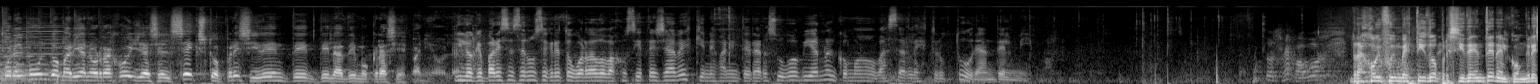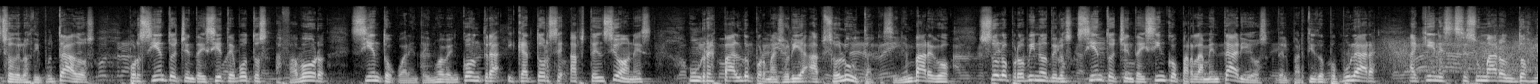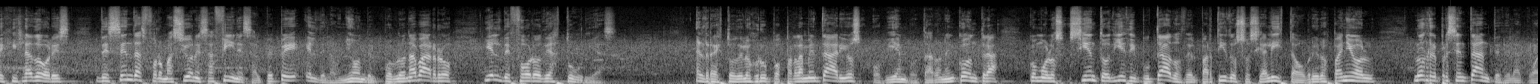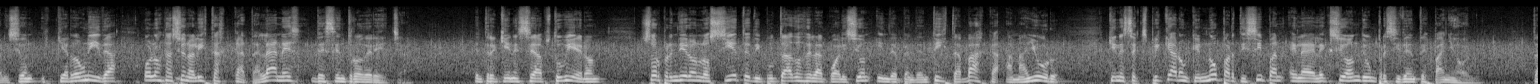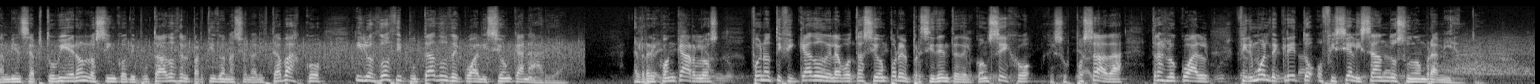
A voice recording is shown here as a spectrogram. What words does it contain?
por el mundo, Mariano Rajoy ya es el sexto presidente de la democracia española. Y lo que parece ser un secreto guardado bajo siete llaves, quiénes van a integrar su gobierno y cómo va a ser la estructura del mismo. Rajoy fue investido presidente en el Congreso de los Diputados por 187 votos a favor, 149 en contra y 14 abstenciones, un respaldo por mayoría absoluta que, sin embargo, solo provino de los 185 parlamentarios del Partido Popular, a quienes se sumaron dos legisladores de sendas formaciones afines al PP, el de la Unión del Pueblo Navarro y el de Foro de Asturias. El resto de los grupos parlamentarios o bien votaron en contra, como los 110 diputados del Partido Socialista Obrero Español, los representantes de la coalición Izquierda Unida o los nacionalistas catalanes de centro derecha. Entre quienes se abstuvieron, sorprendieron los siete diputados de la coalición independentista vasca Amayur, quienes explicaron que no participan en la elección de un presidente español. También se abstuvieron los cinco diputados del Partido Nacionalista Vasco y los dos diputados de Coalición Canaria. El rey Juan Carlos fue notificado de la votación por el presidente del Consejo, Jesús Posada, tras lo cual firmó el decreto oficializando su nombramiento.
